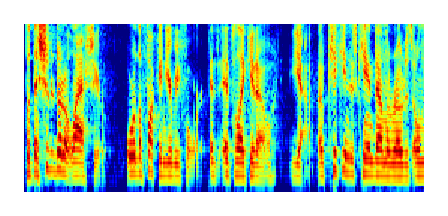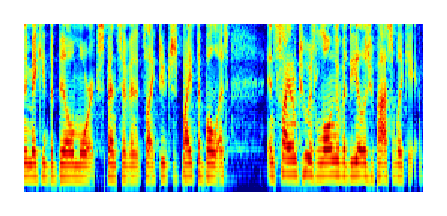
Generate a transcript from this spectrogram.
But they should have done it last year or the fucking year before. It's it's like, you know, yeah, uh, kicking this can down the road is only making the bill more expensive and it's like, dude, just bite the bullet and sign him to as long of a deal as you possibly can.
